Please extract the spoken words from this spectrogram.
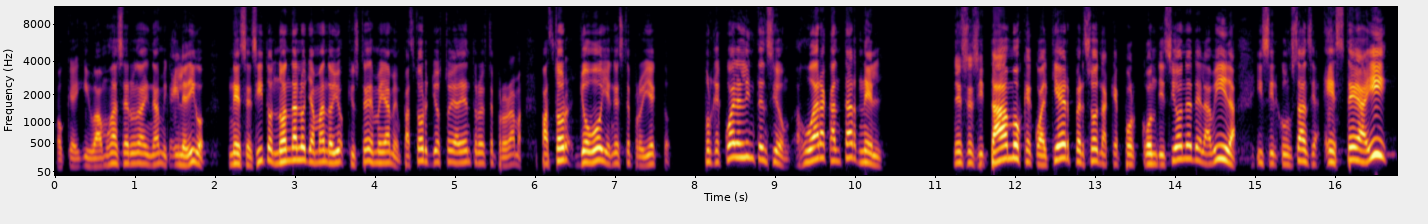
Ok, y vamos a hacer una dinámica. Y le digo, necesito no andarlo llamando yo, que ustedes me llamen, pastor, yo estoy adentro de este programa, pastor, yo voy en este proyecto. Porque ¿cuál es la intención? ¿A jugar a cantar? Nel. Necesitamos que cualquier persona que por condiciones de la vida y circunstancias esté ahí,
